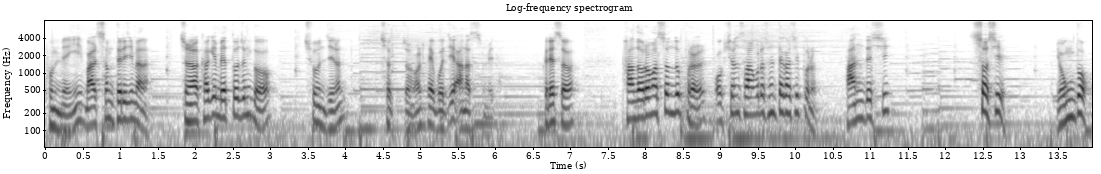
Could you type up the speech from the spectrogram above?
분명히 말씀드리지만 정확하게 몇 도 정도 추운지는 측정을 해보지 않았습니다. 그래서 파노라마 선루프를 옵션 사항으로 선택하실 분은 반드시 쓰실, 용도,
